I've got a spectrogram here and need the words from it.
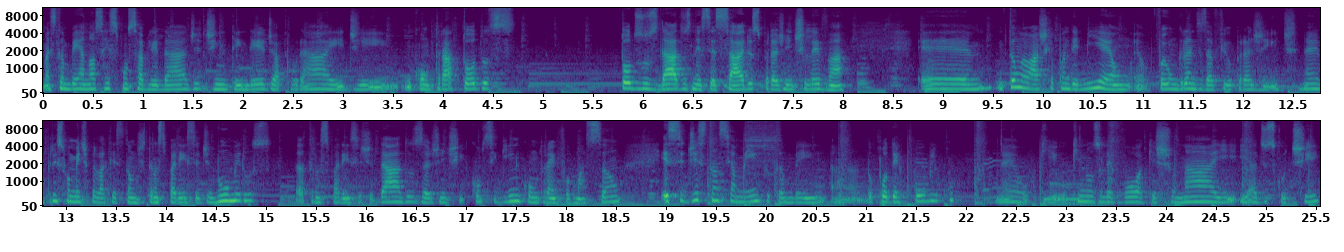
mas também a nossa responsabilidade de entender, de apurar e de encontrar todos todos os dados necessários para a gente levar. É, então, eu acho que a pandemia é um, é, foi um grande desafio para a gente, né? principalmente pela questão de transparência de números, da transparência de dados, a gente conseguir encontrar informação, esse distanciamento também uh, do poder público, né? o, que, o que nos levou a questionar e, e a discutir.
